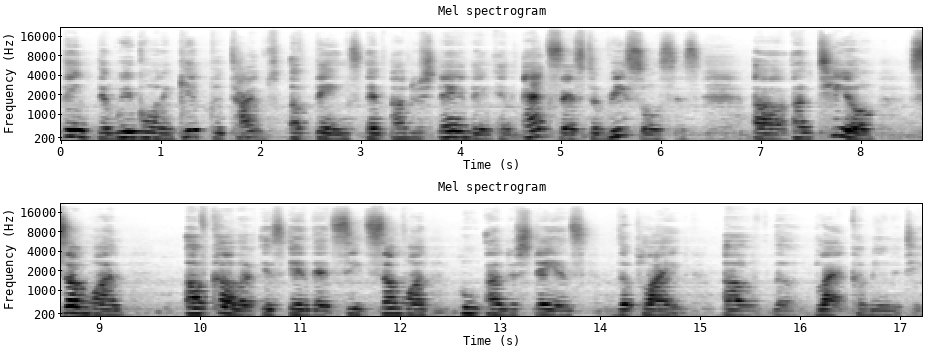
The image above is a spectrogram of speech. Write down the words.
think that we're going to get the types of things and understanding and access to resources uh, until someone of color is in that seat, someone who understands the plight of the black community.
